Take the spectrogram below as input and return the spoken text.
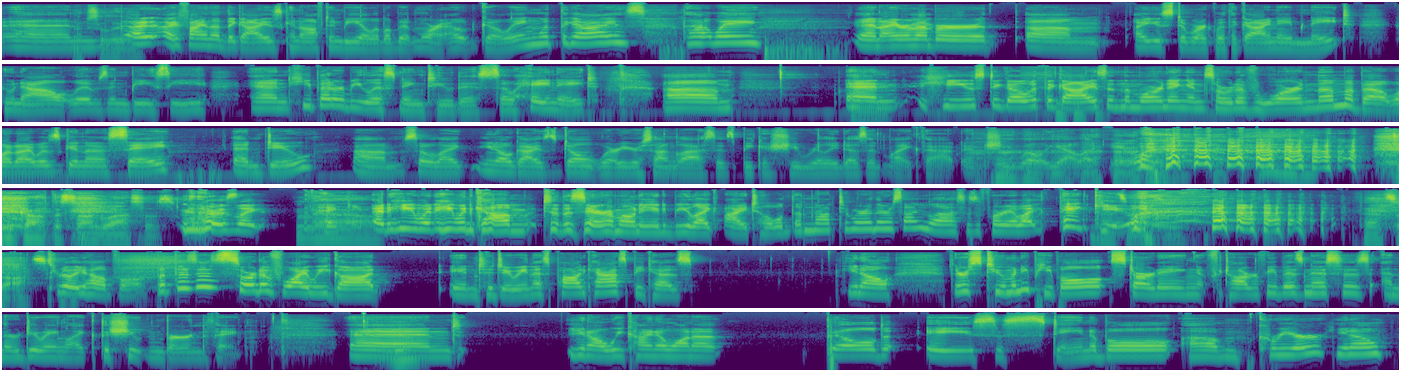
And Absolutely. I, I find that the guys can often be a little bit more outgoing with the guys that way. And I remember um, I used to work with a guy named Nate who now lives in BC, and he better be listening to this. So, hey, Nate. Um, and he used to go with the guys in the morning and sort of warn them about what I was going to say and do. Um, so, like, you know, guys, don't wear your sunglasses because she really doesn't like that and she will yell at you. Take off the sunglasses. and I was like, thank you. And he would he would come to the ceremony and be like, I told them not to wear their sunglasses for you. I'm like, thank you. That's awesome. It's really helpful. But this is sort of why we got into doing this podcast because you know, there's too many people starting photography businesses and they're doing like the shoot and burn thing. And you know, we kind of want to build a sustainable um, career, you know?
